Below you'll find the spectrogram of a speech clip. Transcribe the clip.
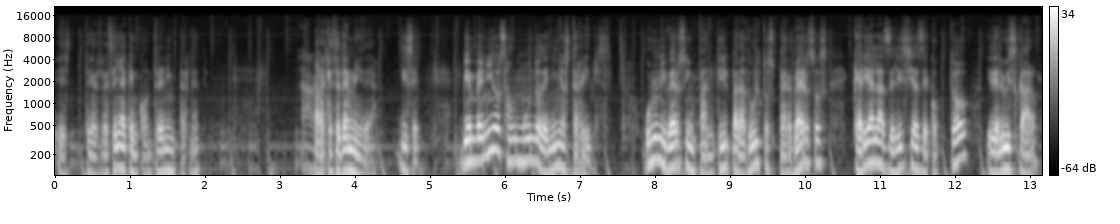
este, reseña que encontré en internet para que se den una idea. Dice, bienvenidos a un mundo de niños terribles, un universo infantil para adultos perversos que haría las delicias de Cocteau y de Luis Carroll.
